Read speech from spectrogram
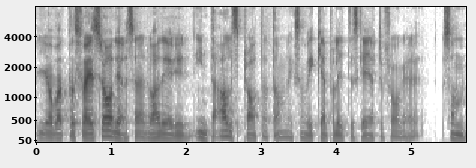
jobbat på Sveriges Radio eller sådär, då hade jag ju inte alls pratat om liksom vilka politiska hjärtefrågor som,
